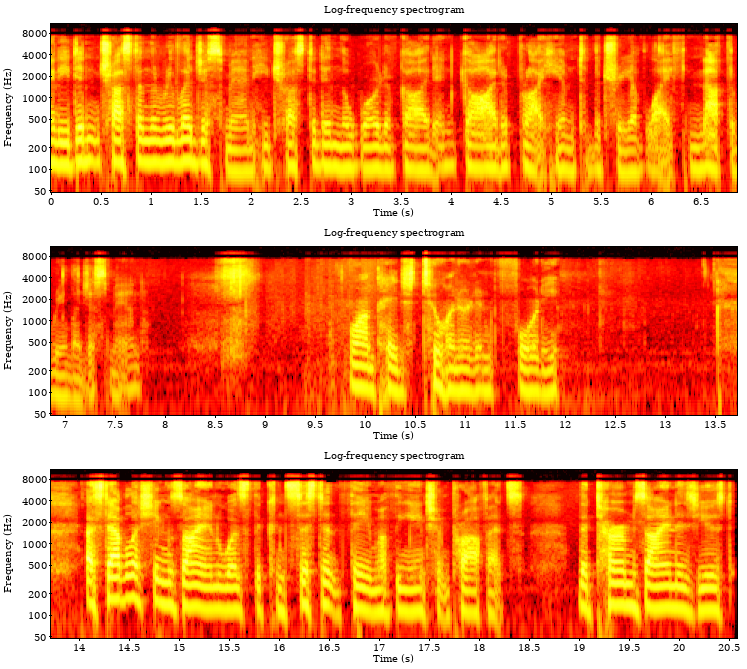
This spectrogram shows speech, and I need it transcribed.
And he didn't trust in the religious man, he trusted in the Word of God, and God brought him to the tree of life, not the religious man. We're on page 240. Establishing Zion was the consistent theme of the ancient prophets. The term Zion is used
